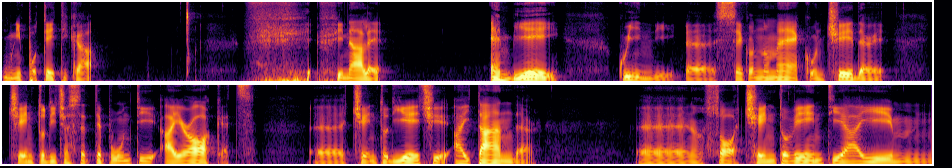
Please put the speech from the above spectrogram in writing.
un'ipotetica f- finale NBA. Quindi, eh, secondo me, concedere 117 punti ai Rockets, eh, 110 ai Thunder, eh, non so, 120 ai, mm,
